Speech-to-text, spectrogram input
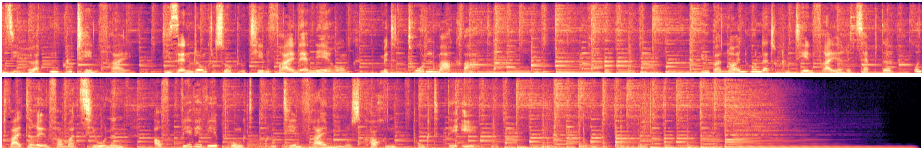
Sie hörten glutenfrei. Die Sendung zur glutenfreien Ernährung mit Trudel Marquardt. Über 900 glutenfreie Rezepte und weitere Informationen auf www.glutenfrei-kochen.de.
